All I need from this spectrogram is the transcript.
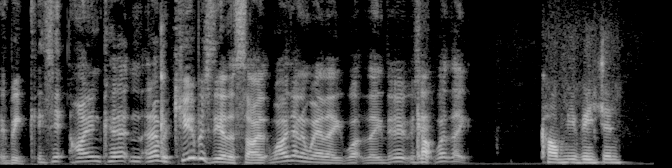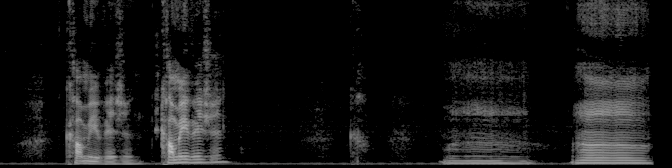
It'd be is it Iron Curtain? No, but Cuba's the other side. Well, I don't know where they what they do. Is Co- it what they Commuvision. Commuvision? Commuvision? Mm, mm,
